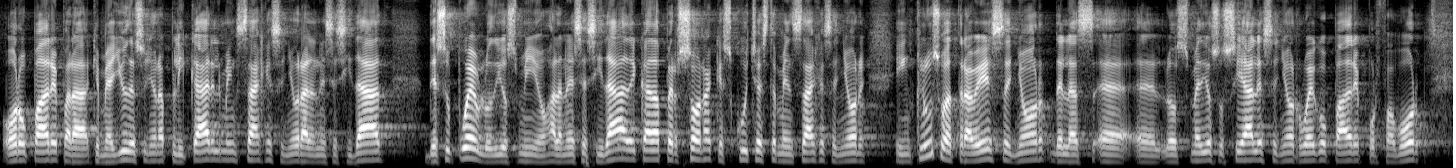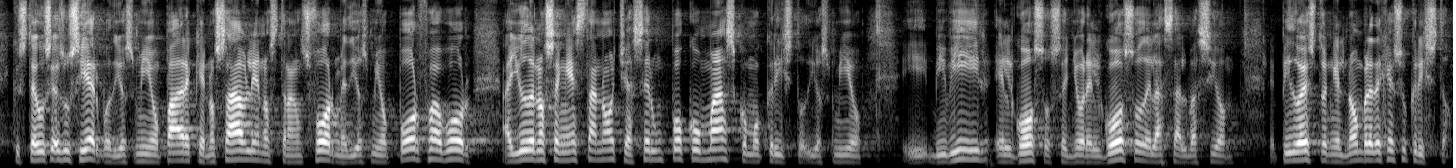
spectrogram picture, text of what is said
Oro, Padre, para que me ayude, Señor, a aplicar el mensaje, Señor, a la necesidad de su pueblo, Dios mío, a la necesidad de cada persona que escucha este mensaje, Señor, incluso a través, Señor, de eh, eh, los medios sociales, Señor, ruego, Padre, por favor, que usted use a su siervo, Dios mío, Padre, que nos hable, nos transforme, Dios mío, por favor, ayúdenos en esta noche a ser un poco más como Cristo, Dios mío, y vivir el gozo, Señor, el gozo de la salvación. Le pido esto en el nombre de Jesucristo.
